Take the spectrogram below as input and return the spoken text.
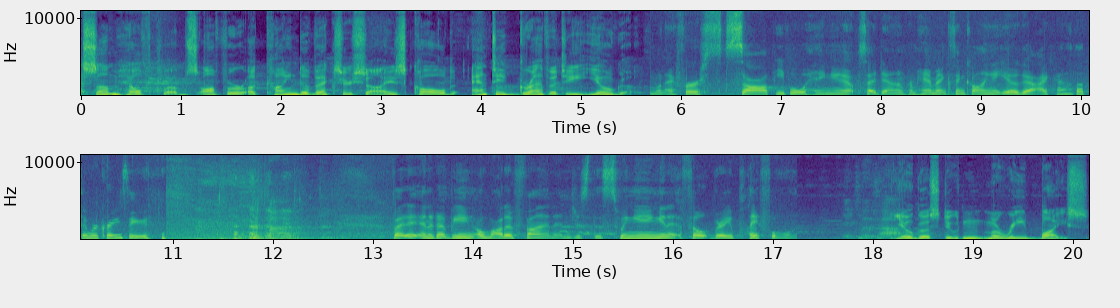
Some health clubs offer a kind of exercise called anti gravity yoga. When I first saw people hanging upside down from hammocks and calling it yoga, I kind of thought they were crazy. but it ended up being a lot of fun and just the swinging, and it felt very playful. Yoga student Marie Bice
